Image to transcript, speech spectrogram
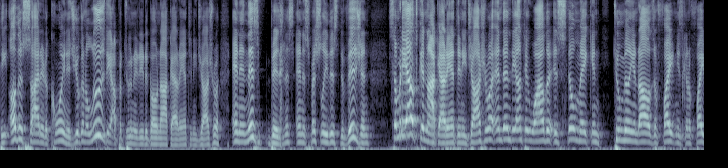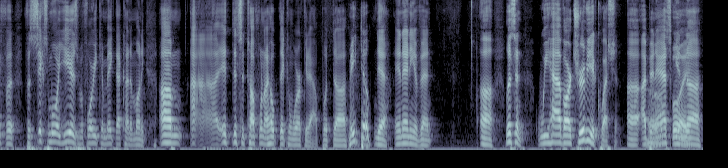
The other side of the coin is you're going to lose the opportunity to go knock out Anthony Joshua. And in this business, and especially this division, somebody else can knock out Anthony Joshua, and then Deontay Wilder is still making $2 million a fight, and he's going to fight for, for six more years before he can make that kind of money. Um, I, I, it, it's a tough one. I hope they can work it out. But uh, Me too. yeah, in any event, uh, listen, we have our trivia question. Uh, I've been Oh, asking uh,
